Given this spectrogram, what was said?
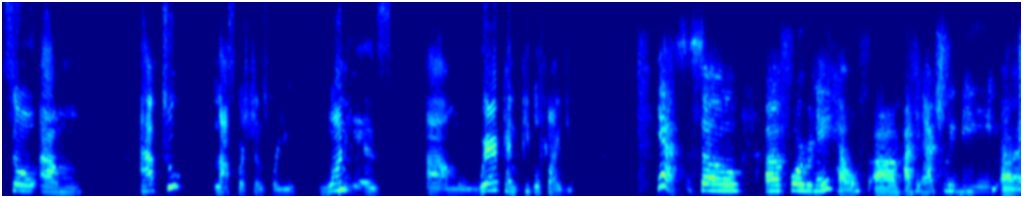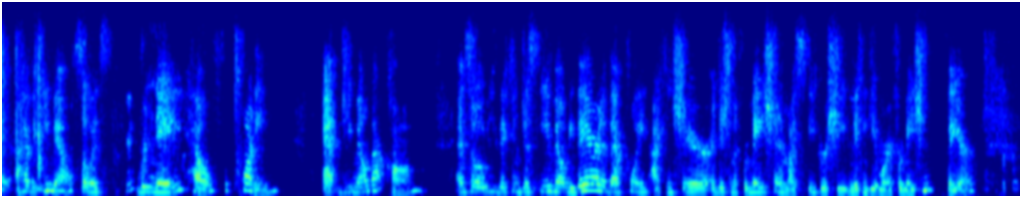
So um, I have two last questions for you. One mm-hmm. is um, where can people find you? Yes. So uh, for Renee Health, um, I can actually be, uh, I have an email. So it's okay. Renee Health 20 at gmail.com. And so they can just email me there. And at that point, I can share additional information, my speaker sheet, and they can get more information there. Perfect.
